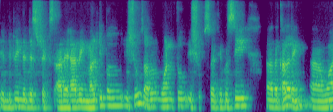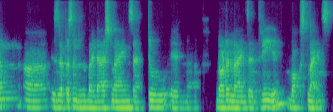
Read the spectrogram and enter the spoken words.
in between the districts? Are they having multiple issues or one, two issues? So if you could see uh, the coloring, uh, one uh, is represented by dashed lines and two in uh, dotted lines and three in boxed lines.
